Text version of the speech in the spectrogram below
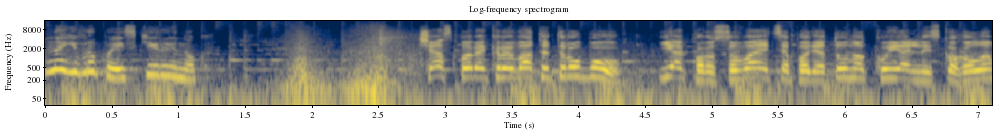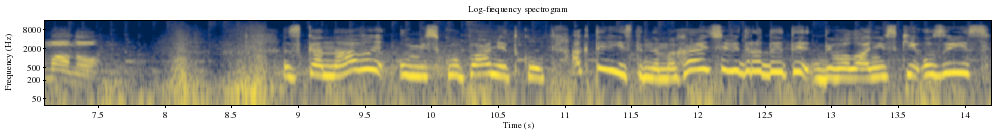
на європейський ринок. Час перекривати трубу. Як просувається порятунок Куяльницького лиману? З канави у міську пам'ятку активісти намагаються відродити Диволанівський узвіз.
